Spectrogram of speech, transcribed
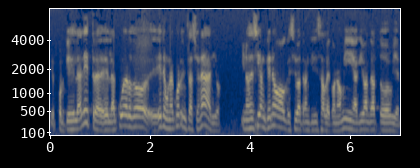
eh, porque la letra del acuerdo eh, era un acuerdo inflacionario, y nos decían que no, que se iba a tranquilizar la economía, que iba a andar todo bien.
